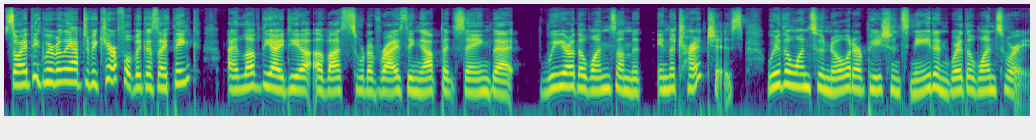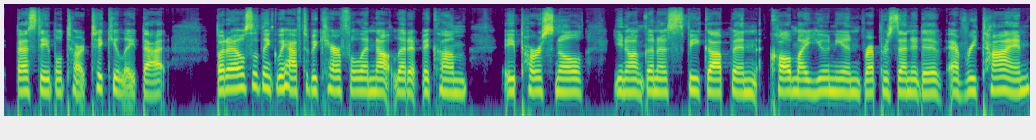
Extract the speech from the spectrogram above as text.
So I think we really have to be careful because I think I love the idea of us sort of rising up and saying that we are the ones on the in the trenches. We're the ones who know what our patients need and we're the ones who are best able to articulate that but I also think we have to be careful and not let it become a personal, you know, I'm going to speak up and call my union representative every time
